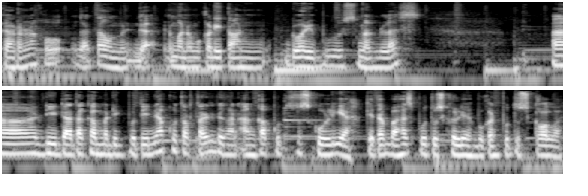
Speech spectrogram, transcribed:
karena aku nggak tahu nggak menemukan di tahun 2019 Uh, eh, di data Kemendikbud ini aku tertarik dengan angka putus kuliah. Kita bahas putus kuliah bukan putus sekolah.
